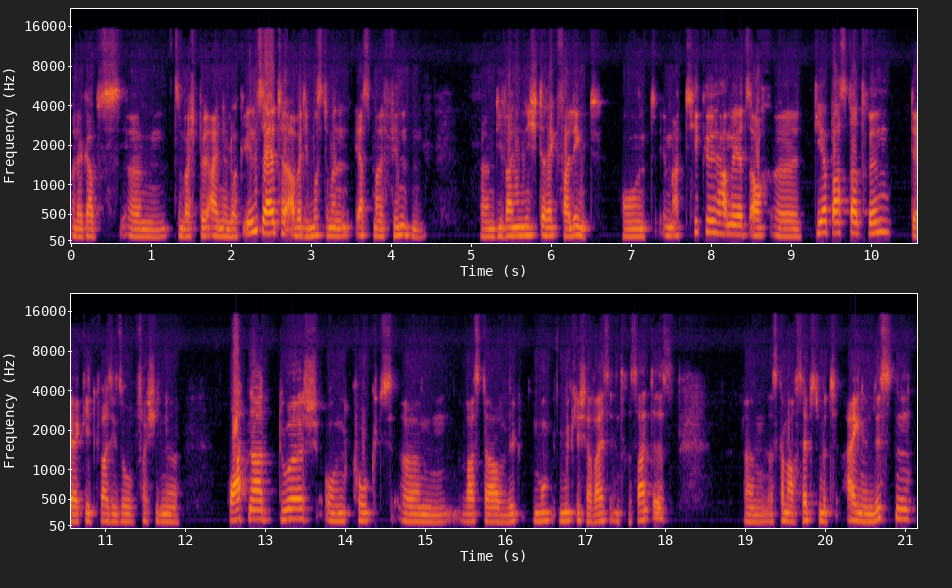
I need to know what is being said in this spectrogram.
und da gab es ähm, zum Beispiel eine Login-Seite, aber die musste man erstmal finden. Ähm, die waren nicht direkt verlinkt. Und im Artikel haben wir jetzt auch äh, Dearbuster drin, der geht quasi so verschiedene Ordner durch und guckt, ähm, was da möglicherweise interessant ist. Ähm, das kann man auch selbst mit eigenen Listen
